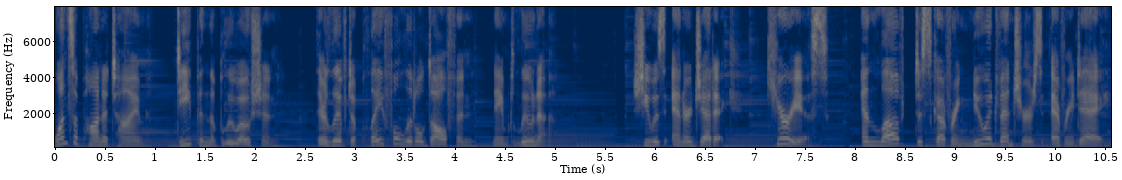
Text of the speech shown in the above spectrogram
Once upon a time, deep in the blue ocean, there lived a playful little dolphin named Luna. She was energetic, curious, and loved discovering new adventures every day.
